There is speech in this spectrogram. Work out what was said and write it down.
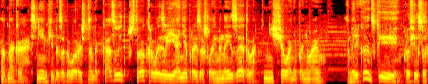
Однако снимки безоговорочно доказывают, что кровоизлияние произошло именно из этого. Ничего не понимаю. Американский профессор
